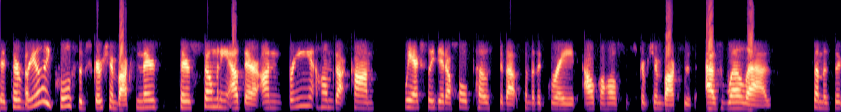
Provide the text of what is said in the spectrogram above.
it's a really cool subscription box, and there's there's so many out there. On bringingithome.com, we actually did a whole post about some of the great alcohol subscription boxes as well as some of the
